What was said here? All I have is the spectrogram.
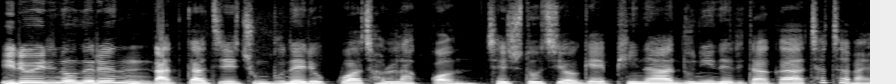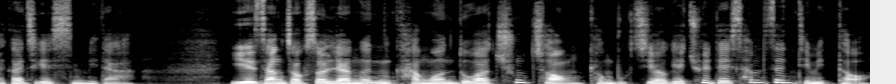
일요일인 오늘은 낮까지 중부 내륙과 전라권, 제주도 지역에 비나 눈이 내리다가 차차 맑아지겠습니다. 예상 적설량은 강원도와 충청, 경북 지역에 최대 3cm,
